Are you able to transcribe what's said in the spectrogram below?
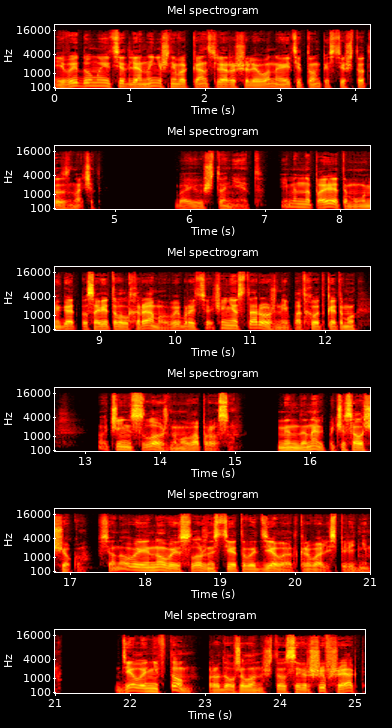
И вы думаете, для нынешнего канцлера Шелеона эти тонкости что-то значат? Боюсь, что нет. Именно поэтому Умигат посоветовал храму выбрать очень осторожный подход к этому очень сложному вопросу. Менденаль почесал щеку. Все новые и новые сложности этого дела открывались перед ним. «Дело не в том», — продолжил он, — «что совершивший акт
